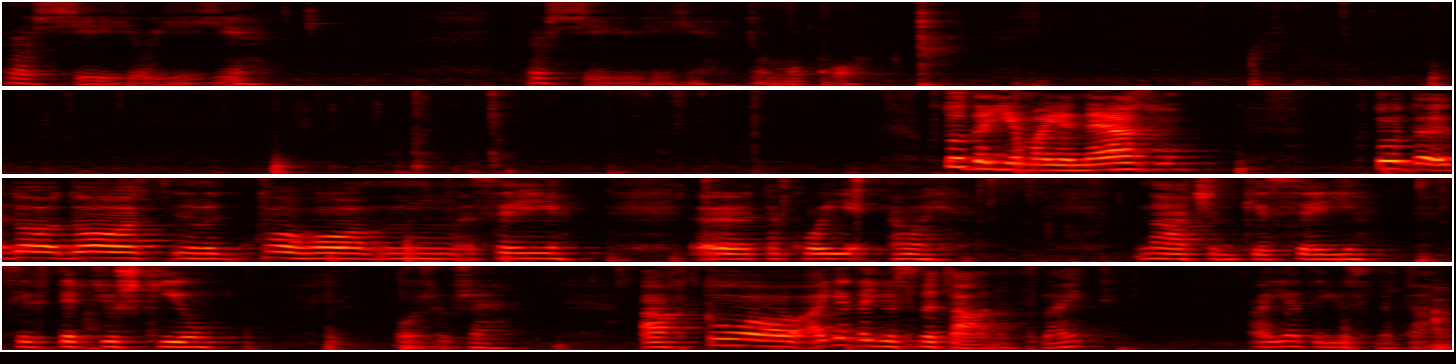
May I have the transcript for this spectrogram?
Просію її. Просію її, ту муку. Хто дає майонезу, хто да- до, до е, того сеї, е, такої ой, начинки сеї, цих тертюшків. Боже вже. А хто. А я даю сметану, знаєте? А я даю сметану.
